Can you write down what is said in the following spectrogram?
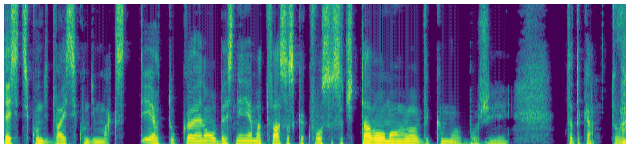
10 секунди, 20 секунди макс. Те, тук е едно обяснение, ама това с какво се съчетава, ама викам, о, боже. Та така, това,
